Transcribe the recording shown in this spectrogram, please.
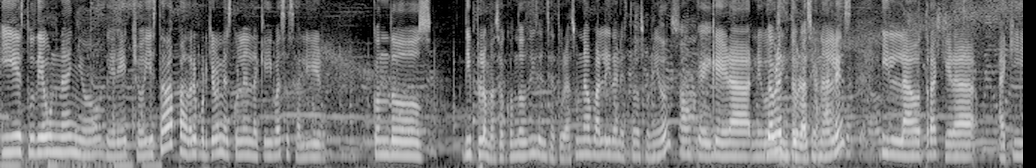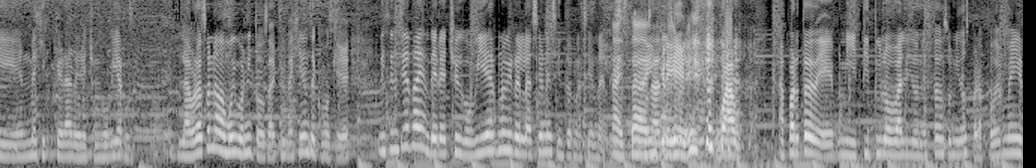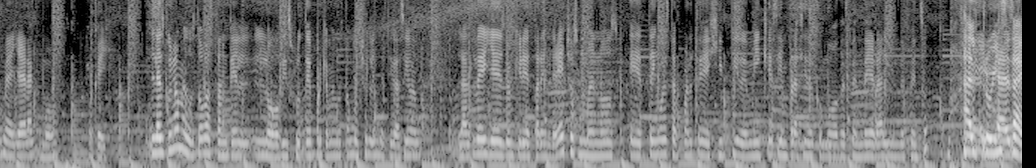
Y estudié un año Derecho y estaba padre porque era una escuela en la que ibas a salir con dos diplomas o con dos licenciaturas. Una válida en Estados Unidos, Ok. que era negocios Doble internacionales, y la otra que era aquí en México, que era Derecho y Gobierno. La verdad sonaba muy bonito, o sea, que imagínense como que licenciada en Derecho y Gobierno y Relaciones Internacionales. Ah, está O sea, increíble. dije, wow. Aparte de mi título válido en Estados Unidos, para poderme irme allá era como, ok. La escuela me gustó bastante, lo disfruté porque me gusta mucho la investigación, las leyes, yo quería estar en derechos humanos, eh, tengo esta parte de hippie de mí que siempre ha sido como defender al indefenso. Altruista.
